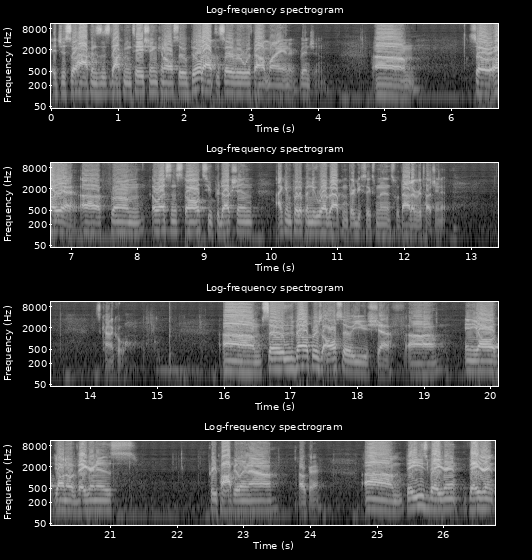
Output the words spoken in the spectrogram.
It just so happens this documentation can also build out the server without my intervention. Um, so, oh yeah, uh, from OS install to production, I can put up a new web app in 36 minutes without ever touching it. It's kind of cool. Um, so the developers also use Chef. Uh, and y'all, y'all know what Vagrant is? Pretty popular now. Okay. Um, they use Vagrant. Vagrant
